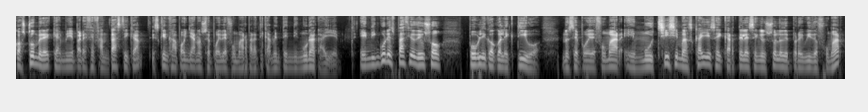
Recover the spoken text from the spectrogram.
costumbre que a mí me parece fantástica es que en Japón ya no se puede fumar prácticamente en ninguna calle, en ningún espacio de uso público colectivo. No se puede fumar en muchísimas calles, hay carteles en el suelo de prohibido fumar,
